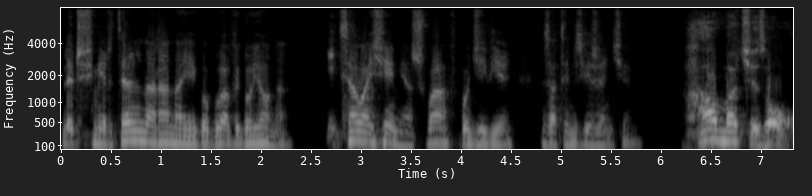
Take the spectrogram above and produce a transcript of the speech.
lecz śmiertelna rana jego była wygojona, i cała ziemia szła w podziwie za tym zwierzęciem. How much is all?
